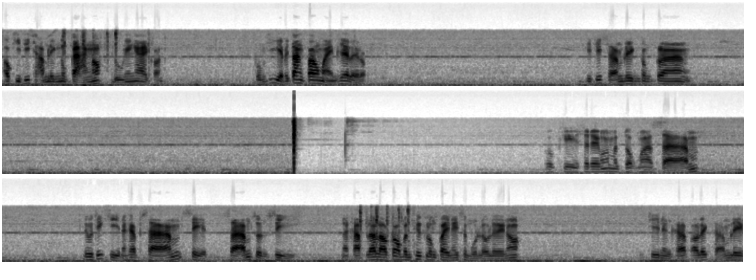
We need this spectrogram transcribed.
เอาขีดที่สามเล็งตรงกลางเนาะ ดูง่ายๆก่อน ผมที่เหยียบไปตั้งเป้าใหม่ไม่ใช่เลยหรอกขีดที่สามเล็งตรงกลาง เค แสดงว่ามันตกมาสามดูที่ขีดนะครับสามเศษสามส่วนสี่นะครับ แล้วเราก็บันทึกลงไปในสมุดเราเลยเนาะอีกทีหนึ่งครับ เอาเลขสามเล็ง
